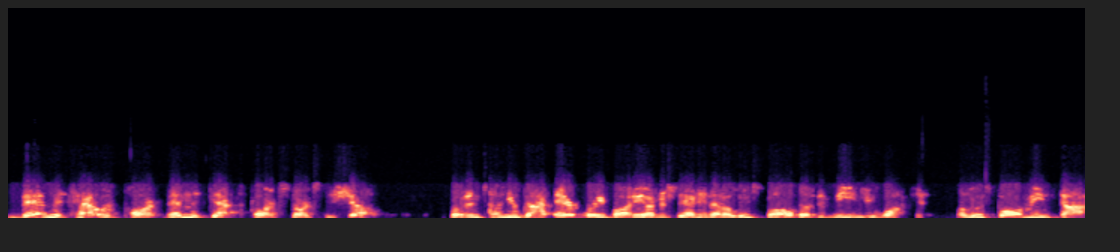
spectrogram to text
then the talent part, then the depth part starts to show. But until you got everybody understanding that a loose ball doesn't mean you watch it. A loose ball means dive.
